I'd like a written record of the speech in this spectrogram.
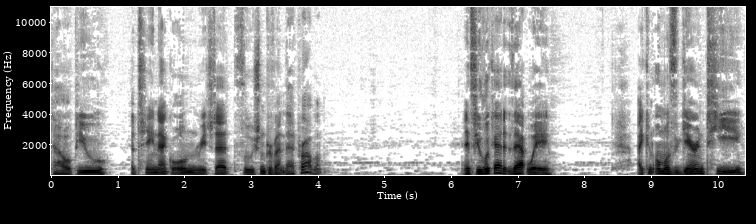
to help you attain that goal and reach that solution, prevent that problem. And if you look at it that way, I can almost guarantee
